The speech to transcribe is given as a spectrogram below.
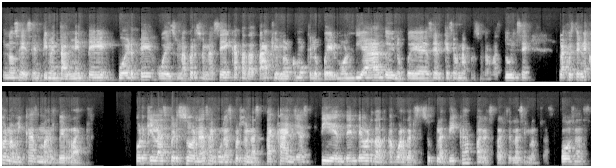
no sé, sentimentalmente fuerte o es una persona seca, ta, ta, ta, que uno como que lo puede ir moldeando y uno puede hacer que sea una persona más dulce. La cuestión económica es más berraca porque las personas, algunas personas tacañas, tienden de verdad a guardarse su platica para gastárselas en otras cosas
